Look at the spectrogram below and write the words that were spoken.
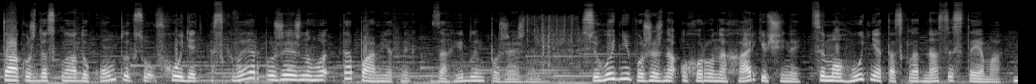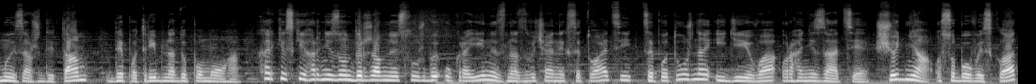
Також до складу комплексу входять сквер пожежного та пам'ятник загиблим пожежним. Сьогодні пожежна охорона Харківщини це могутня та складна система. Ми завжди там, де потрібна допомога. Харківський гарнізон Державної служби України з надзвичайних ситуацій це потужна і дієва організація. Щодня особовий склад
